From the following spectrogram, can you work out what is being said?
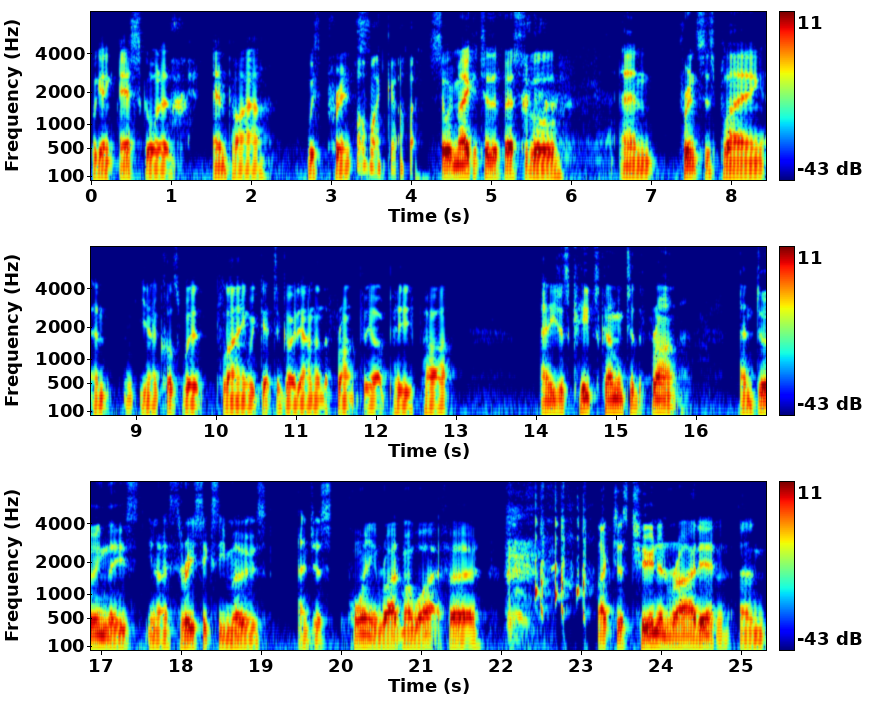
We're getting escorted Empire with Prince. Oh my God. So we make it to the festival, and Prince is playing, and you know, because we're playing, we get to go down in the front VIP part, and he just keeps coming to the front and doing these, you know, 360 moves and just pointing right at my wife, her, like just tuning right in, and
